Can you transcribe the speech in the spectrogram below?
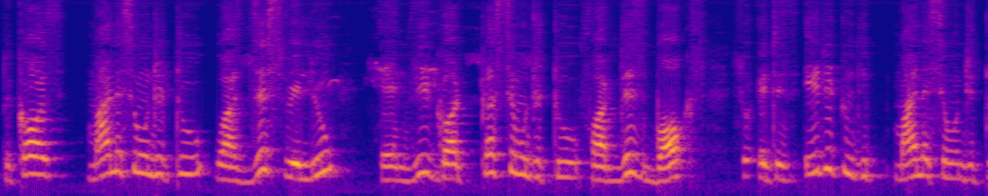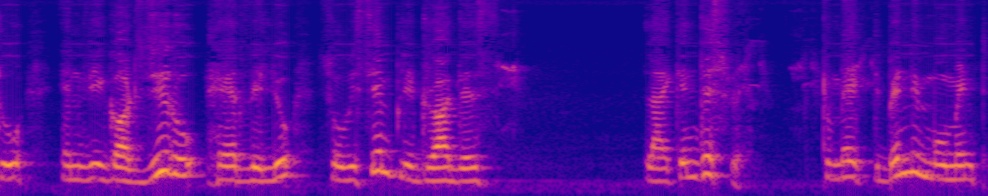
Because minus 72 was this value and we got plus 72 for this box. So it is added to the minus 72 and we got 0 here value. So we simply draw this like in this way to make the bending moment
